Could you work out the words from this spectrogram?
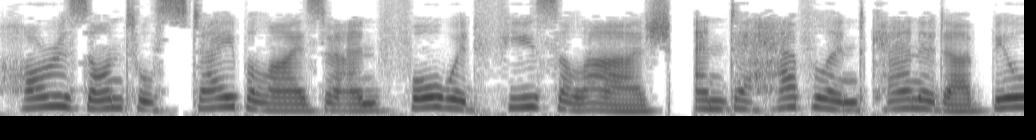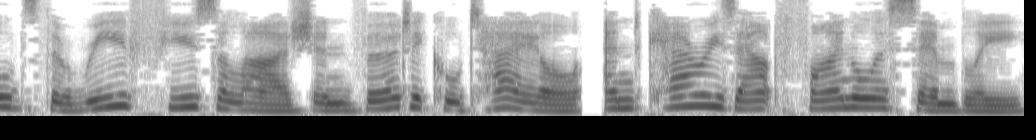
horizontal stabilizer and forward fuselage, and de Havilland Canada builds the rear fuselage and vertical tail, and carries out final assembly.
